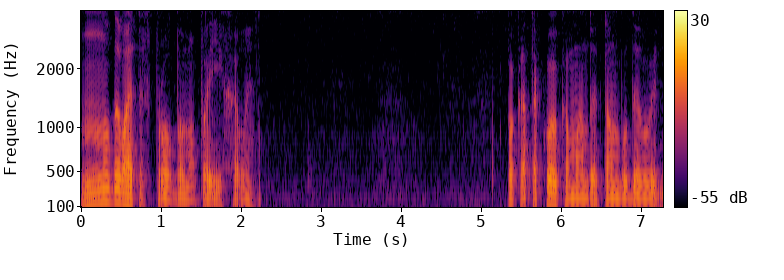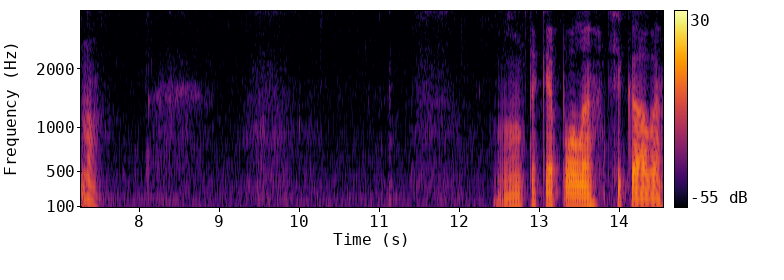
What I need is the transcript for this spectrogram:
Ну, давайте спробуємо, поїхали. Поки такою командою там буде видно. Таке поле цікаве.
